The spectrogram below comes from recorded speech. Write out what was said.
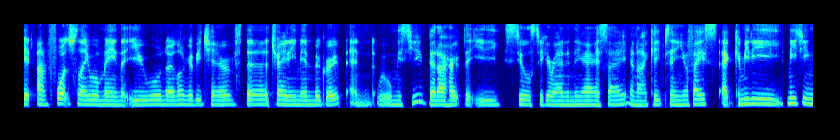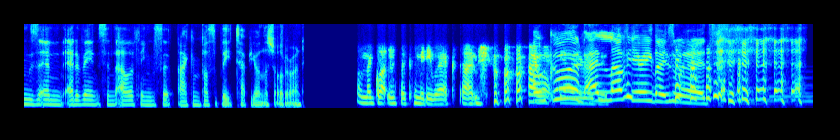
It unfortunately will mean that you will no longer be chair of the trainee member group and we will miss you. But I hope that you still stick around in the ASA and I keep seeing your face at committee meetings and at events and other things that I can possibly tap you on the shoulder on. I'm a glutton for committee work, so I'm sure. oh, good. I love hearing those words.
